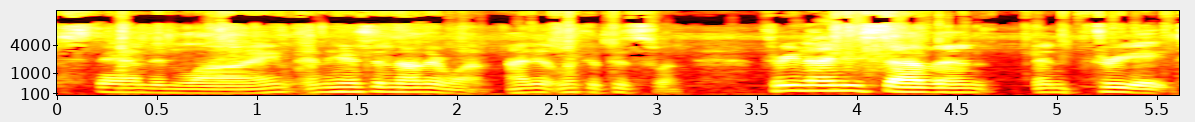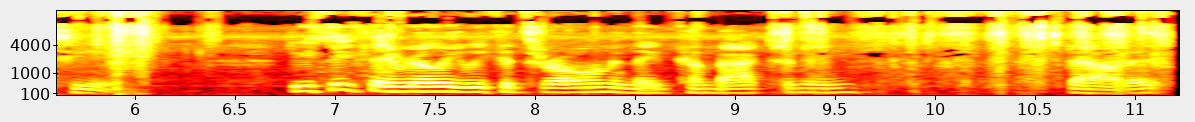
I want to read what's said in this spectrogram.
stand in line. And here's another one. I didn't look at this one. 397 and 318. Do you think they really, we could throw them and they'd come back to me? Doubt it.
